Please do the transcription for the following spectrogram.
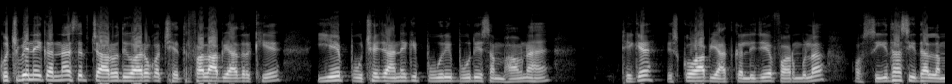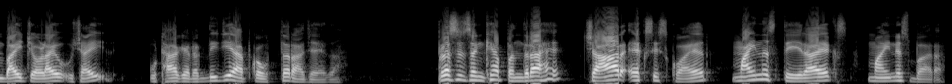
कुछ भी नहीं करना है, सिर्फ़ चारों दीवारों का क्षेत्रफल आप याद रखिए। ये पूछे जाने की पूरी पूरी संभावना है। ठीक है? इसको आप याद कर लीजिए फॉर्मूला और सीधा सीधा लंबाई, चौड़ाई, ऊंचाई उठा के रख दीजिए, आपका उत्तर आ जाएगा। प्रश्न संख्या पंद्रह है। चार एक्स स्क्वायर माइनस तेरह एक्स माइनस बारह।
